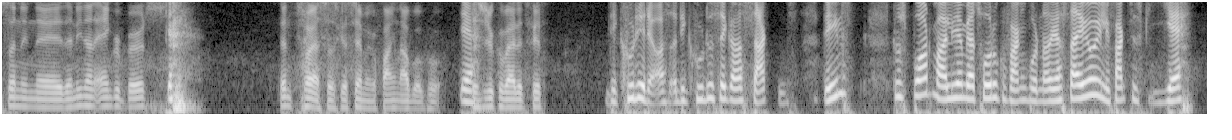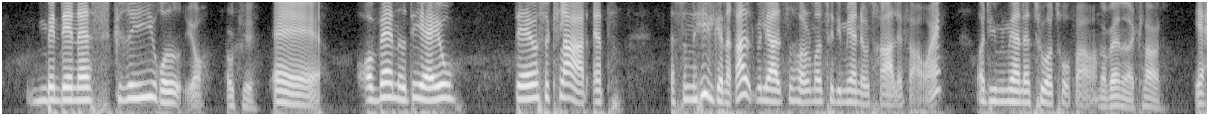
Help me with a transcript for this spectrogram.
Sådan en, øh, den ligner en Angry Birds. Den tror jeg så skal se, om jeg kan fange en abo på. Ja. Det synes jeg kunne være lidt fedt. Det kunne det da også, og det kunne du sikkert også sagtens. Det eneste, du spurgte mig lige, om jeg troede, du kunne fange på den, og jeg sagde jo egentlig faktisk ja. Men den er skrigerød, jo. Okay. Øh, og vandet, det er jo, det er jo så klart, at altså sådan helt generelt vil jeg altid holde mig til de mere neutrale farver, ikke? Og de mere naturtro farver. Når vandet er klart. Ja.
